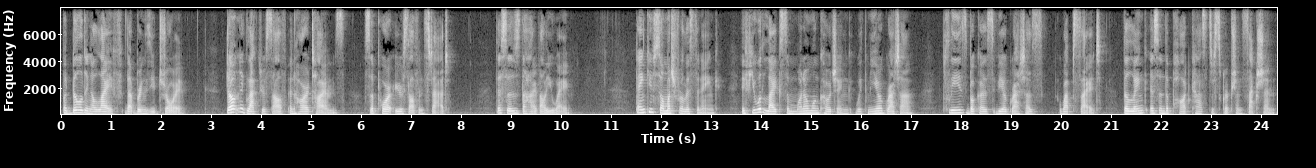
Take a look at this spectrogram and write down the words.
but building a life that brings you joy. Don't neglect yourself in hard times. Support yourself instead. This is the high value way. Thank you so much for listening. If you would like some one on one coaching with me or Greta, please book us via Greta's website. The link is in the podcast description section.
